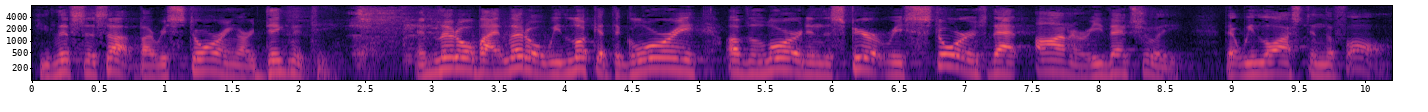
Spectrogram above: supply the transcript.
He lifts us up by restoring our dignity. And little by little, we look at the glory of the Lord, and the Spirit restores that honor eventually that we lost in the fall.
